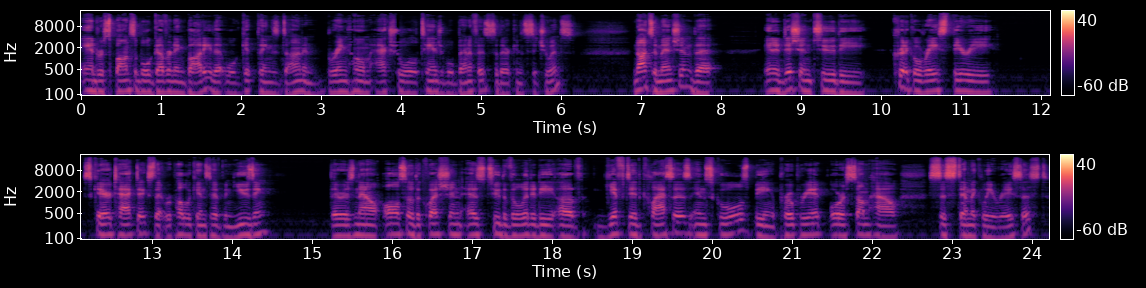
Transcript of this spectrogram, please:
and responsible governing body that will get things done and bring home actual tangible benefits to their constituents. Not to mention that, in addition to the critical race theory scare tactics that Republicans have been using, there is now also the question as to the validity of gifted classes in schools being appropriate or somehow systemically racist.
